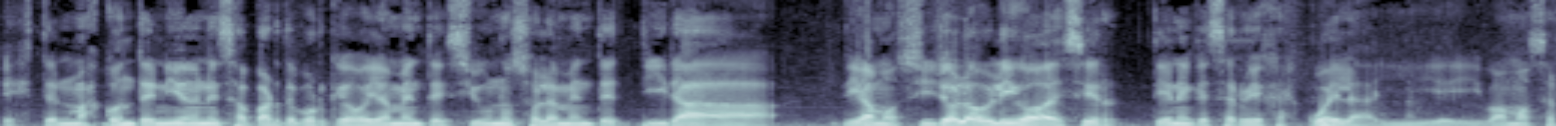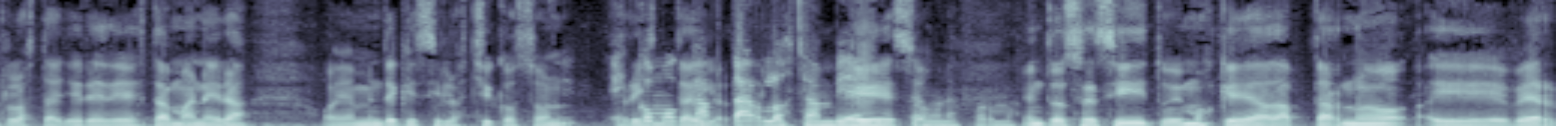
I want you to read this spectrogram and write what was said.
estén más contenidos en esa parte, porque obviamente si uno solamente tira digamos, si yo lo obligo a decir, tiene que ser vieja escuela y, vamos a hacer los talleres de esta manera, obviamente que si los chicos son... Es como captarlos también de alguna forma. Entonces sí, tuvimos que adaptarnos, eh, ver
